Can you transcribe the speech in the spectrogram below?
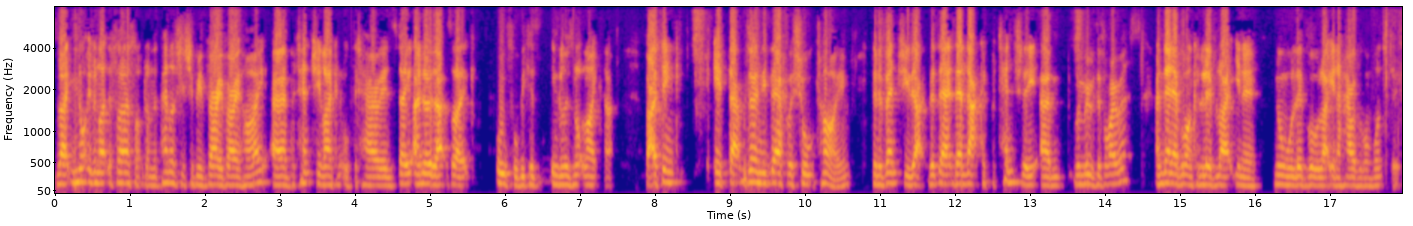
like not even like the first lockdown. The penalties should be very, very high, and potentially like an authoritarian state. I know that's like awful because England's not like that. But I think if that was only there for a short time, then eventually that, that then that could potentially um, remove the virus, and then everyone can live like you know normal, liberal, like you know how everyone wants to.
